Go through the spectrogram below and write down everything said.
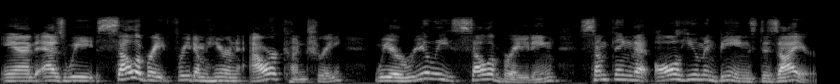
And as we celebrate freedom here in our country, we are really celebrating something that all human beings desire.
